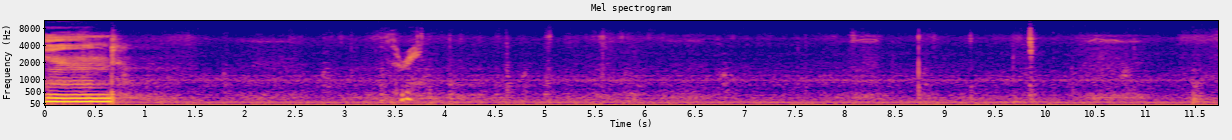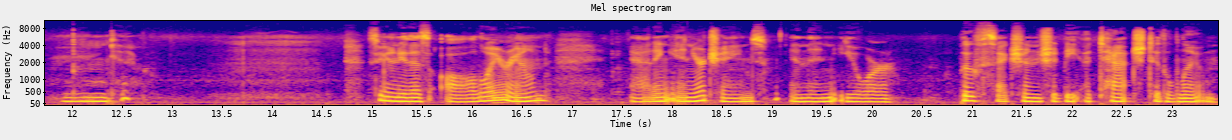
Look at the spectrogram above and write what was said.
and Okay. So you're going to do this all the way around, adding in your chains, and then your poof section should be attached to the loom.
